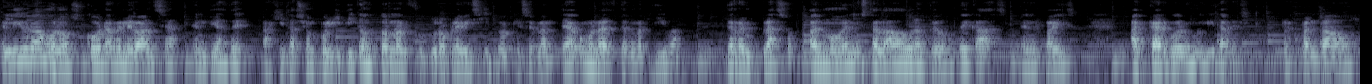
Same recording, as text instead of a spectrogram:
El libro Amorós cobra relevancia en días de agitación política en torno al futuro plebiscito, que se plantea como la alternativa de reemplazo al modelo instalado durante dos décadas en el país a cargo de los militares, respaldados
